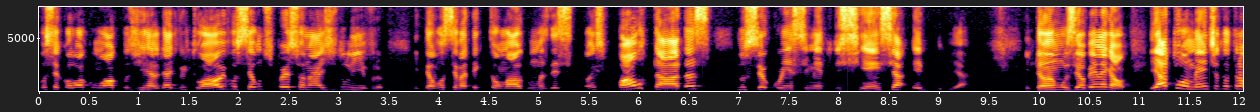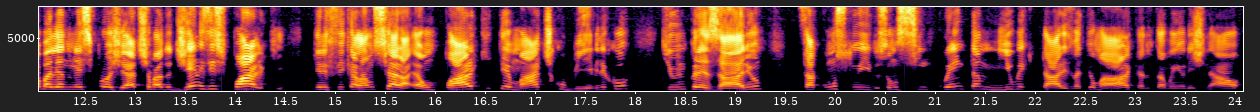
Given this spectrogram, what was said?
você coloca um óculos de realidade virtual e você é um dos personagens do livro. Então você vai ter que tomar algumas decisões pautadas no seu conhecimento de ciência e Bíblia. Então é um museu bem legal. E atualmente eu estou trabalhando nesse projeto chamado Genesis Park, que ele fica lá no Ceará. É um parque temático bíblico que o empresário está construído. São 50 mil hectares. Vai ter uma arca do tamanho original,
